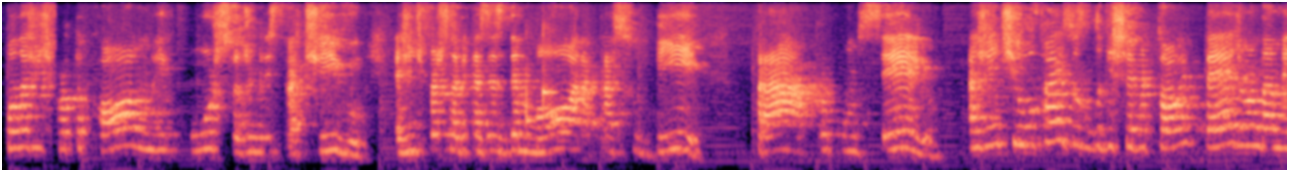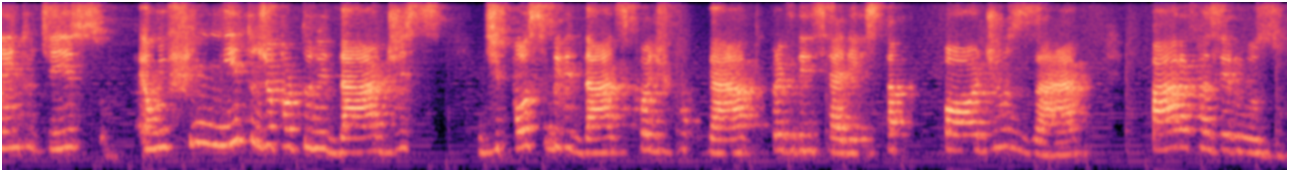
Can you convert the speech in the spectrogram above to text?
Quando a gente protocola um recurso administrativo, a gente percebe que às vezes demora para subir para o conselho, a gente faz uso do guichê virtual e pede o andamento disso. É um infinito de oportunidades, de possibilidades que o advogado previdenciarista pode usar para fazer uso,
